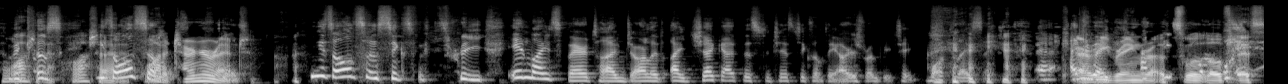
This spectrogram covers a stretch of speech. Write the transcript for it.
What because a, what he's a, also what a turnaround. He's also six foot three. In my spare time, Jarlath, I check out the statistics of the Irish rugby team. What can I say? uh, Kerry anyway, Ringrose will love this.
